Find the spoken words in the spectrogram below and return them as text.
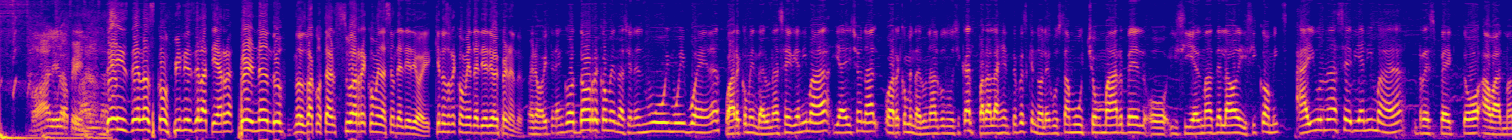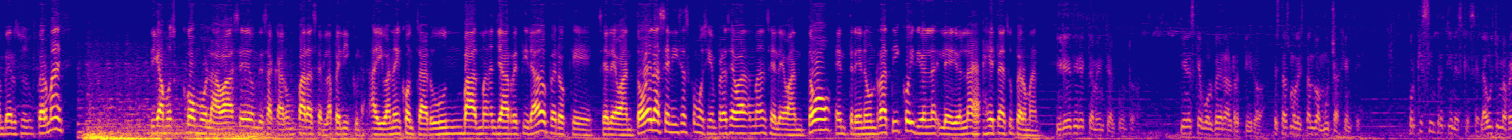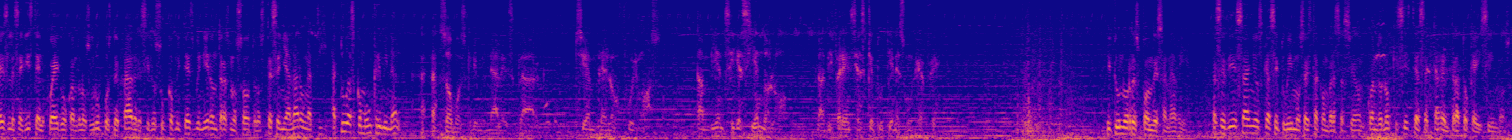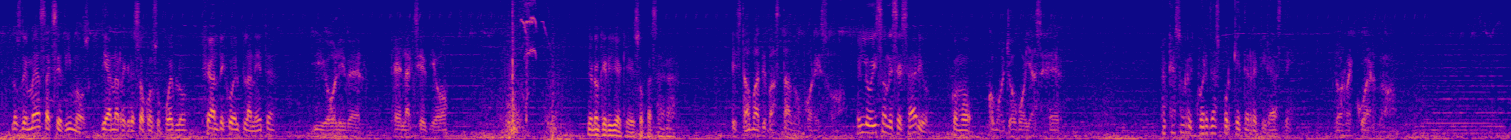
Vale la pena. Desde los confines de la tierra, Fernando nos va a contar su recomendación del día de hoy. ¿Qué nos recomienda el día de hoy, Fernando? Bueno, hoy tengo dos recomendaciones muy muy buenas. Voy a recomendar una serie animada y adicional voy a recomendar un álbum musical. Para la gente pues que no le gusta mucho Marvel o y si es más del lado de DC Comics, hay una serie animada respecto a Batman vs Superman digamos como la base de donde sacaron para hacer la película. Ahí van a encontrar un Batman ya retirado, pero que se levantó de las cenizas como siempre hace Batman, se levantó, entrenó un ratico y dio en la- le dio en la jeta de Superman. Iré directamente al punto. Tienes que volver al retiro. Estás molestando a mucha gente. ¿Por qué siempre tienes que ser? La última vez le seguiste el juego cuando los grupos de padres y los subcomités vinieron tras nosotros. Te señalaron a ti. Actúas como un criminal. Somos criminales, Clark. Siempre lo fuimos. También sigues siéndolo. La diferencia es que tú tienes un jefe. Y tú no respondes a nadie. Hace 10 años casi tuvimos esta conversación cuando no quisiste aceptar el trato que hicimos. Los demás accedimos. Diana regresó con su pueblo. Hal dejó el planeta. Y Oliver, él accedió. Yo no quería que eso pasara. Estaba devastado por eso. Él lo hizo necesario. Como... Como yo voy a hacer. ¿Acaso recuerdas por qué te retiraste? Lo recuerdo.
